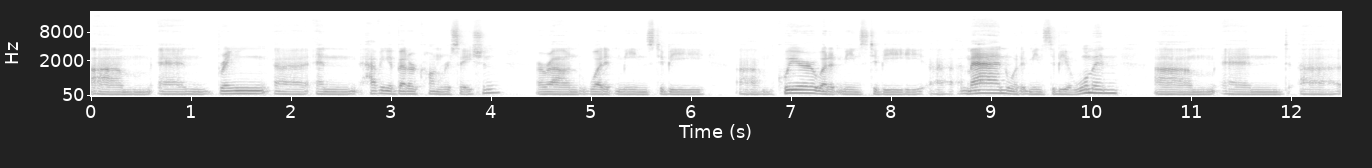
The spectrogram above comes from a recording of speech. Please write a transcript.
um, and bringing uh, and having a better conversation around what it means to be um, queer, what it means to be uh, a man, what it means to be a woman, um, and uh,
